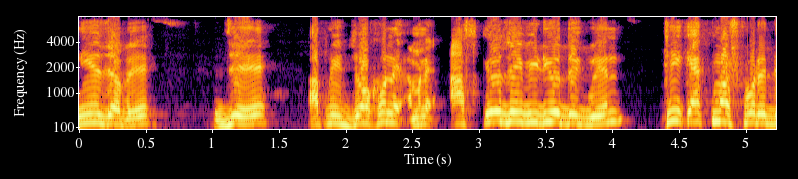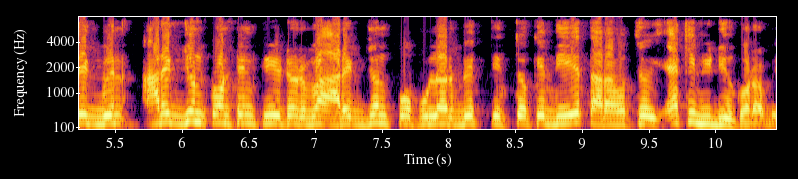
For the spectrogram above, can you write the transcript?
নিয়ে যাবে যে আপনি যখন মানে আজকেও যে ভিডিও দেখবেন, ঠিক এক মাস পরে দেখবেন আরেকজন কন্টেন্ট ক্রিয়েটর বা আরেকজন পপুলার ব্যক্তিত্বকে দিয়ে তারা হচ্ছে ওই একই ভিডিও করাবে।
